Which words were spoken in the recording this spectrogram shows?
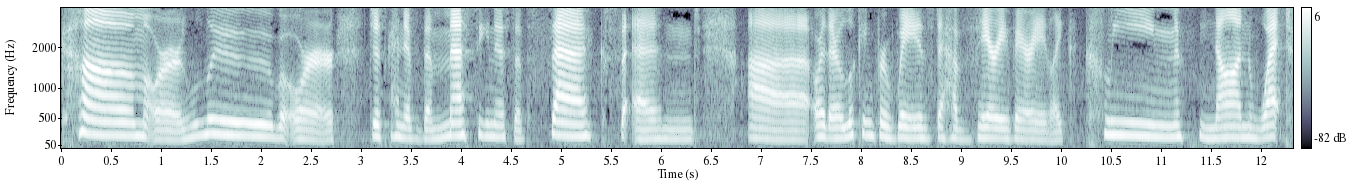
cum or lube or just kind of the messiness of sex and uh, or they're looking for ways to have very very like clean non-wet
